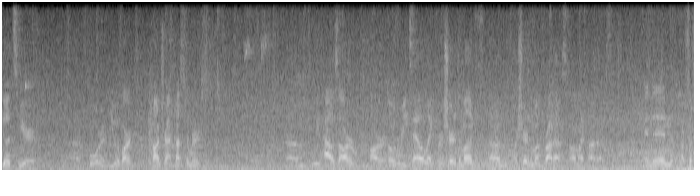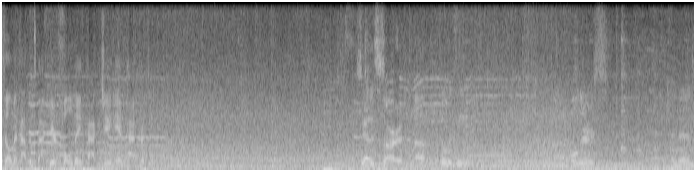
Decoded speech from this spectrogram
goods here uh, for a few of our contract customers. Um, we house our our own retail, like for shirt of the month, um, our shirt of the month products, online products, and then our fulfillment happens back here, folding, packaging, and pad printing. So yeah, this is our uh, fulfillment team, uh, folders, and then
